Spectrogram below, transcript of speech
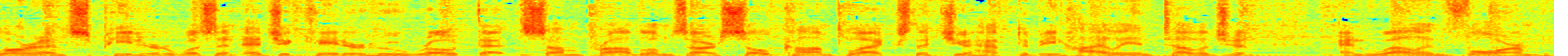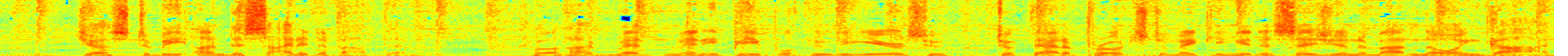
Laurence Peter was an educator who wrote that some problems are so complex that you have to be highly intelligent and well informed just to be undecided about them. Well, I've met many people through the years who took that approach to making a decision about knowing God.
